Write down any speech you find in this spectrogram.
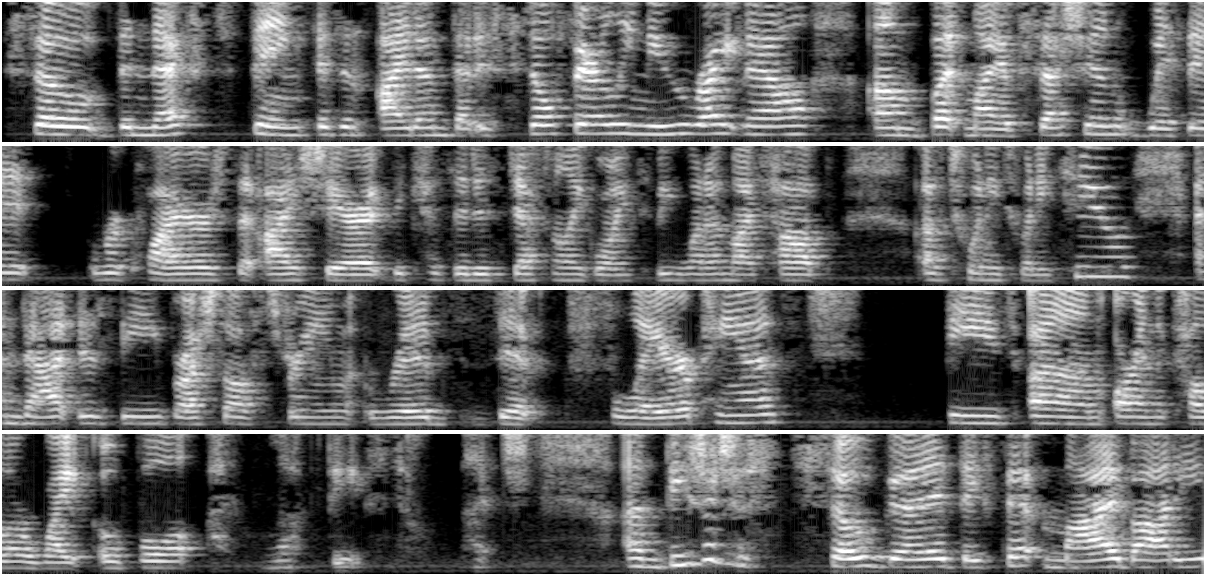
So the next thing is an item that is still fairly new right now, um, but my obsession with it requires that I share it because it is definitely going to be one of my top of 2022 and that is the brushed Softstreme Ribbed Zip Flare Pants. These um, are in the color white opal. I love these so much. Um, these are just so good. They fit my body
